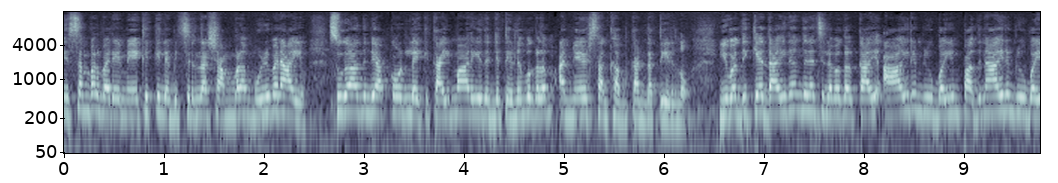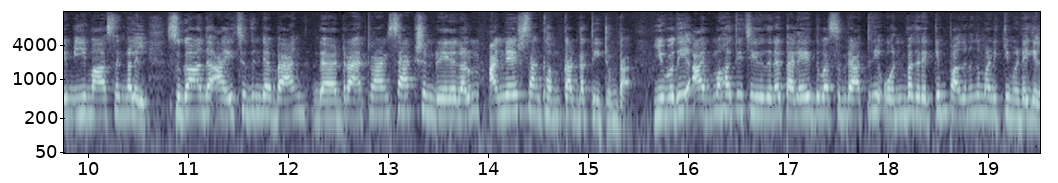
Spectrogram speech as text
ഡിസംബർ വരെ മേഘയ്ക്ക് ലഭിച്ചിരുന്ന ശമ്പളം മുഴുവനായും സുഗാന്തിന്റെ അക്കൗണ്ടിലേക്ക് കൈമാറിയതിന്റെ തെളിവുകളും അന്വേഷണ സംഘം കണ്ടെത്തിയിരുന്നു. യുവതിക്ക് ദൈനംദിന ചിലവുകൾക്കായി ആയിരം രൂപയും പതിനായിരം രൂപയും ഈ മാസങ്ങളിൽ സുഗാന്ത് അയച്ചതിന്റെ ബാങ്ക് ട്രാൻസാക്ഷൻ രേഖകളും അന്വേഷണ സംഘം കണ്ടെത്തിയിട്ടുണ്ട്. യുവതി ആത്മഹത്യ ചെയ്തതിന് തലേ ദിവസം രാത്രി ഒൻപതരയ്ക്കും പതിനൊന്ന് മണിക്കും ഇടയിൽ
